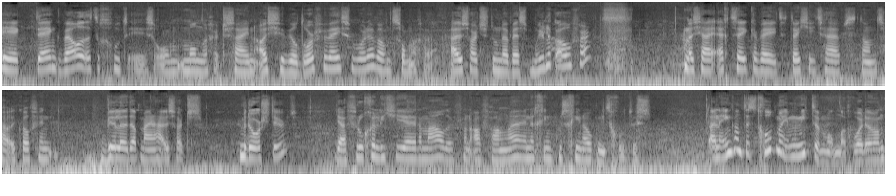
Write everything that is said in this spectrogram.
Ik denk wel dat het goed is om mondiger te zijn als je wil doorverwezen worden. Want sommige huisartsen doen daar best moeilijk over. En als jij echt zeker weet dat je iets hebt, dan zou ik wel willen dat mijn huisarts me doorstuurt. Ja, vroeger liet je je helemaal ervan afhangen en dan ging het misschien ook niet goed. Dus aan de ene kant is het goed, maar je moet niet te mondig worden. Want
